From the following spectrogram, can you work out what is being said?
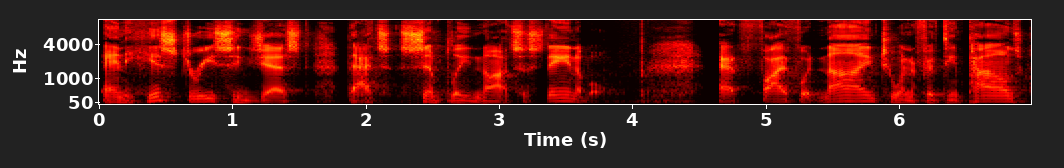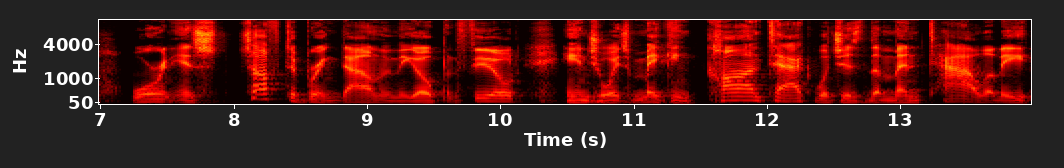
And history suggests that's simply not sustainable. At five foot nine, 215 pounds, Warren is tough to bring down in the open field. He enjoys making contact, which is the mentality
